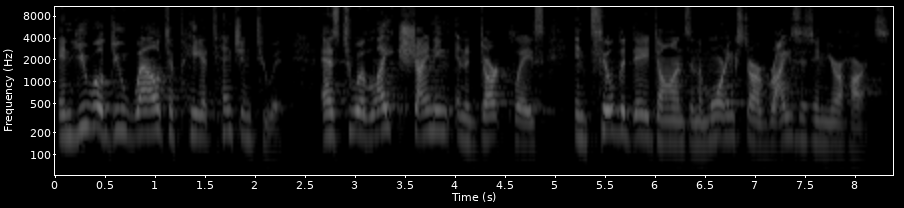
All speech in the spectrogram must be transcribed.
and you will do well to pay attention to it as to a light shining in a dark place until the day dawns and the morning star rises in your hearts.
